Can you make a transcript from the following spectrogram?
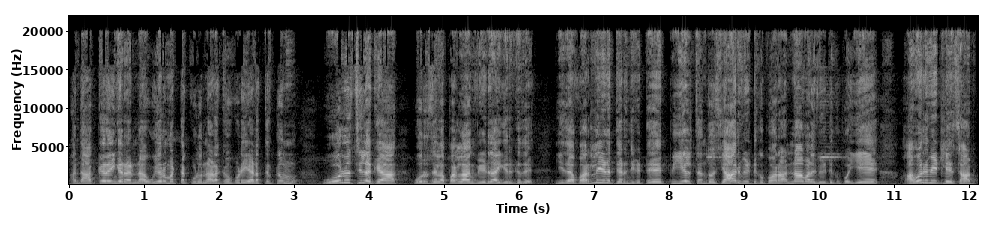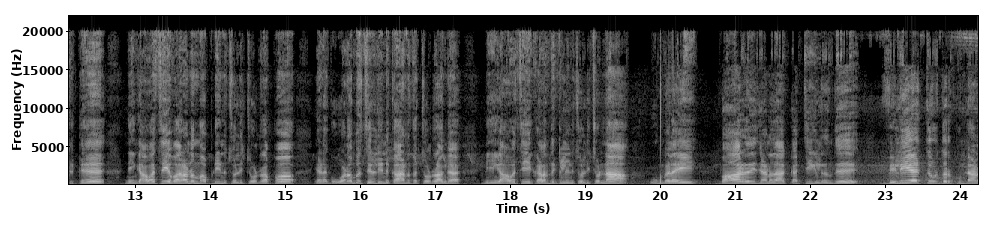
அந்த அக்கறைங்கிற ந- உயர்மட்ட குழு நடக்கக்கூடிய இடத்துக்கும் ஒரு சில கே- ஒரு சில பரலாங் வீடு தான் இருக்குது. இதை வரலின்னு தெரிஞ்சுக்கிட்டு பிஎல் சந்தோஷ் யார் வீட்டுக்கு போகிற அண்ணாமலை வீட்டுக்கு போய் அவர் வீட்டிலேயே சாப்பிட்டுட்டு நீங்கள் அவசியம் வரணும் அப்படின்னு சொல்லி சொல்கிறப்போ எனக்கு உடம்பு சரியில்லைன்னு காரணத்தை சொல்கிறாங்க நீங்கள் அவசியம் கலந்துக்கலன்னு சொல்லி சொன்னால் உங்களை பாரதிய ஜனதா கட்சியிலிருந்து வெளியேற்றுவதற்குண்டான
